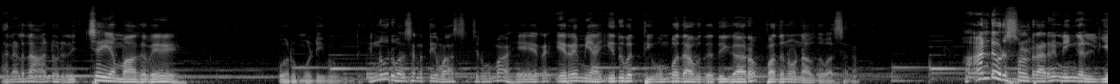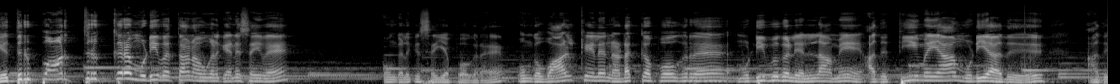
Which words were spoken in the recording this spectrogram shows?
அதனால தான் ஆண்டவர் நிச்சயமாகவே ஒரு முடிவு உண்டு. இன்னொரு வசனத்தை வாசிச்சிருவோமா? இறைமையா இருபத்தி ஒன்பதாவது அதிகாரம் பதினொன்றாவது வசனம். ஆண்டவர் சொல்றாரு நீங்கள் எதிர்பார்த்திருக்கிற முடிவை தான் நான் உங்களுக்கு என்ன செய்வேன்? உங்களுக்கு செய்ய போகிறேன். உங்கள் வாழ்க்கையில் நடக்க போகிற முடிவுகள் எல்லாமே அது தீமையாக முடியாது அது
